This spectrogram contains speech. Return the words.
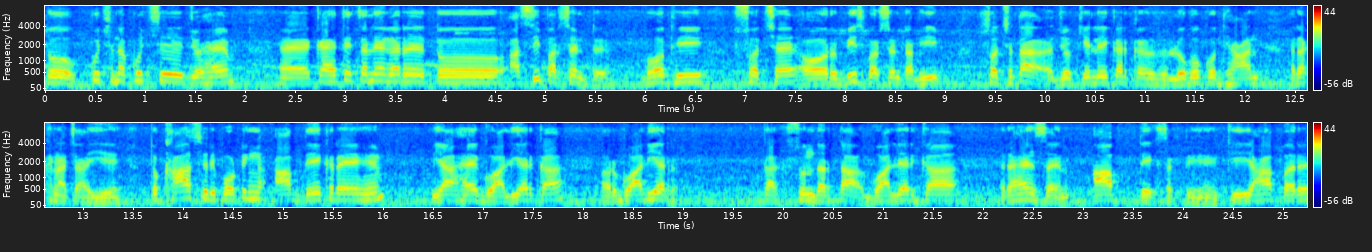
तो कुछ न कुछ जो है कहते चले अगर तो 80 परसेंट बहुत ही स्वच्छ है और 20 परसेंट अभी स्वच्छता जो के लेकर लोगों को ध्यान रखना चाहिए। तो ख़ास रिपोर्टिंग आप देख रहे हैं। यह है ग्वालियर का और ग्वालियर का सुंदरता, ग्वालियर का रहन सहन आप देख सकते हैं कि यहाँ पर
